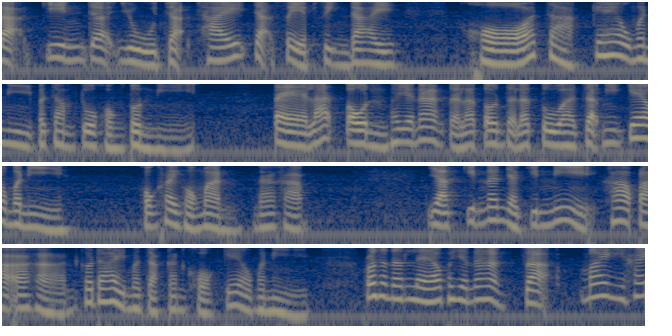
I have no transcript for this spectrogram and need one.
จะกินจะอยู่จะใช้จะเสพสิ่งใด ขอจากแก้วมณีประจำตัวของตนนี้ แต่ละตนพญานาคแต่ละตนแต่ละตัวจะมีแก้วมณีของใครของมันนะครับ อยากกินนั่นอยากกินนี่ข้าวปลาอาหารก็ได้มาจากการขอแก้วมณี เพราะฉะนั้นแล้วพญานาคจะไม่ให้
